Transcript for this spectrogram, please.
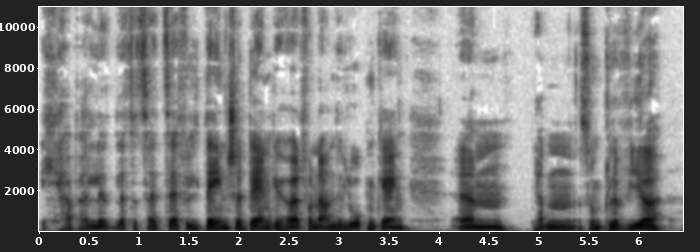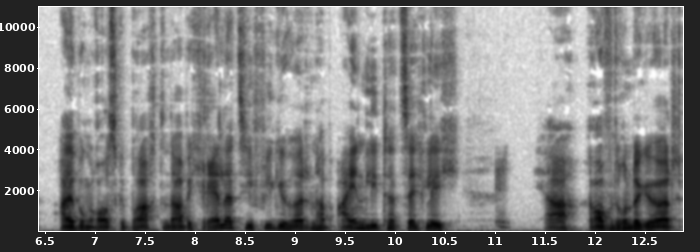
Ich habe halt letzter Zeit sehr viel Danger Dan gehört von der Antilopen Gang. Ähm, die hatten so ein Klavieralbum rausgebracht und da habe ich relativ viel gehört und habe ein Lied tatsächlich ja rauf und runter gehört.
